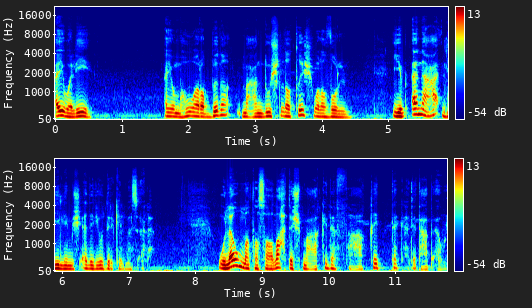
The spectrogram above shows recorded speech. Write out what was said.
أيوة ليه؟ أيوة ما هو ربنا ما عندوش لا طيش ولا ظلم. يبقى أنا عقلي اللي مش قادر يدرك المسألة. ولو ما تصالحتش مع كده في عقيدتك هتتعب قوي.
